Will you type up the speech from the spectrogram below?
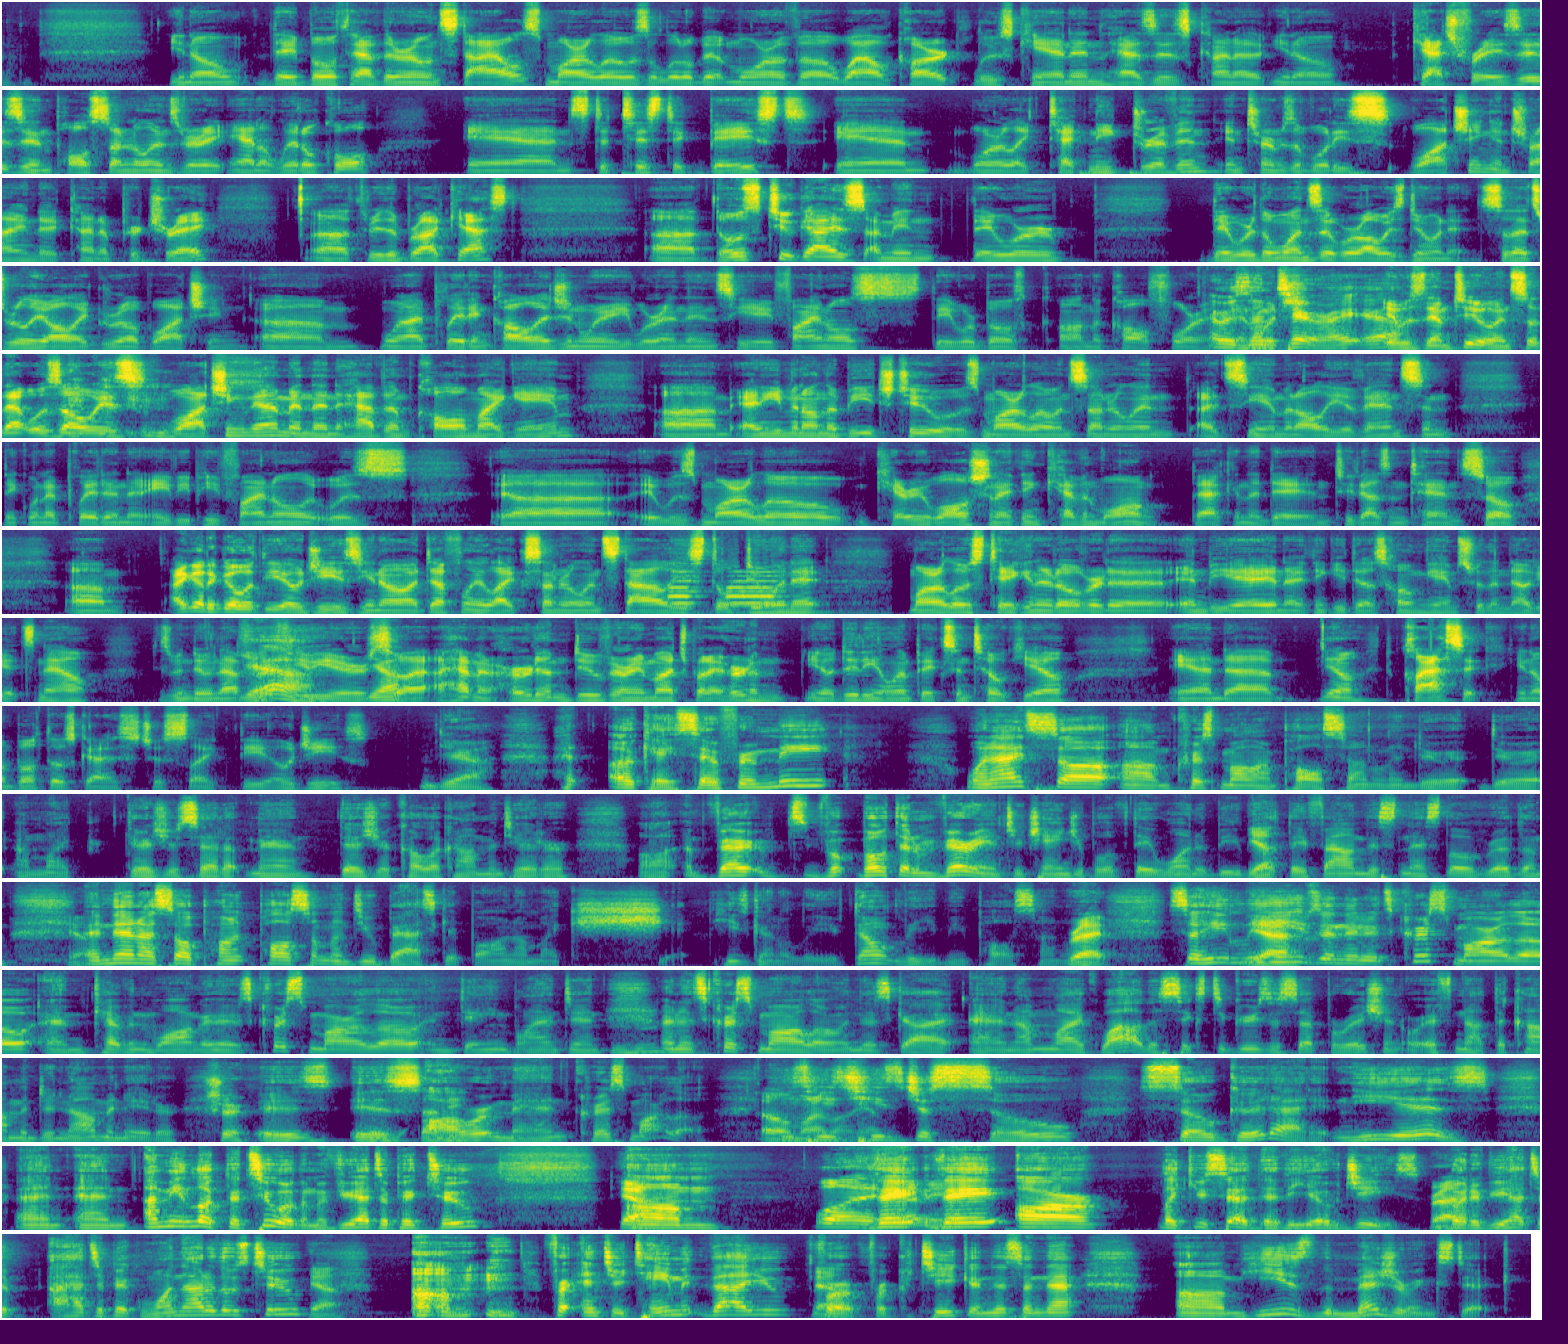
you know they both have their own styles. Marlowe is a little bit more of a wild card, loose cannon, has his kind of you know catchphrases, and Paul Sunderland's very analytical and statistic based and more like technique driven in terms of what he's watching and trying to kind of portray uh, through the broadcast. Uh, those two guys, I mean, they were they were the ones that were always doing it. So that's really all I grew up watching. Um, when I played in college and we were in the NCAA finals, they were both on the call for it. It was them which- too, right? Yeah. It was them too, and so that was always watching them and then have them call my game. Um, and even on the beach too, it was Marlowe and Sunderland. I'd see him at all the events, and I think when I played in an AVP final, it was. Uh, it was Marlowe, Kerry Walsh, and I think Kevin Wong back in the day in 2010. So um, I got to go with the OGs. You know, I definitely like Sunderland style. He's still doing it. Marlowe's taking it over to NBA, and I think he does home games for the Nuggets now. He's been doing that for Yeah, a few years. So I, I haven't heard him do very much, but I heard him, you know, do the Olympics in Tokyo, and uh, you know, classic. You know, both those guys, just like the OGs. Yeah. Okay, so for me, when I saw um, Chris Marlowe and Paul Sunderland do it, do it, I'm like, there's your setup, man. There's your color commentator. Uh, very, both of them very interchangeable if they want to be, but Yeah. they found this nice little rhythm. Yeah. And then I saw Paul Paul Sunderland do basketball, and I'm like, shit, he's gonna leave. Don't leave me, Paul Sunderland. Right. So he Yeah. leaves, and then it's Chris Marlowe and Kevin Wong, and then it's Chris Marlowe and Dane Blanton, Mm-hmm. and it's Chris Marlowe and this guy, and I'm like, wow, the six degrees of separation, or if not the common denominator, Sure. is is Is our man Chris Marlowe. Oh, he's, Marlowe, he's, yeah. he's just so so good at it, and he is. And and I mean, look, the two of them. If you had to pick two, Yeah. um, well, they I mean, they are like you said, they're the OGs. Right. But if you had to, I had to pick one out of those two. yeah. Um, for entertainment value, for Yeah. for critique and this and that, um, he is the measuring stick.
